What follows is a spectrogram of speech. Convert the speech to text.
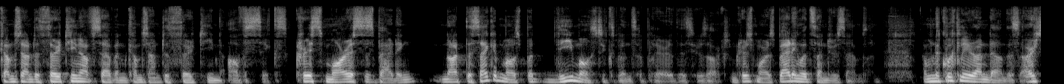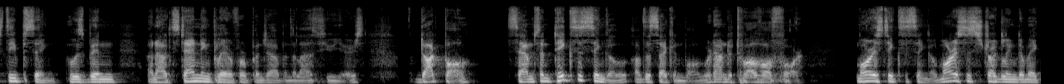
comes down to 13 of 7, comes down to 13 of 6. Chris Morris is batting, not the second most, but the most expensive player of this year's auction. Chris Morris batting with Sanju Samson. I'm going to quickly run down this. Arshdeep Singh, who's been an outstanding player for Punjab in the last few years. Dot ball. Samson takes a single of the second ball. We're down to 12 of 4. Morris takes a single. Morris is struggling to make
